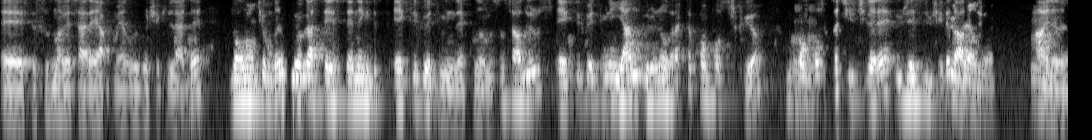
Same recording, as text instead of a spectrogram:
e, işte sızma vesaire yapmayan uygun şekillerde doldukça bunların biyogaz tesislerine gidip elektrik üretiminde kullanılmasını sağlıyoruz. Elektrik üretiminin yan ürünü olarak da kompost çıkıyor. Bu kompost da çiftçilere ücretsiz bir şekilde dağıtılıyor. Aynen öyle.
